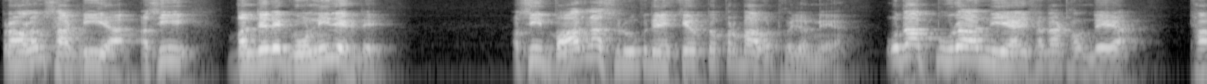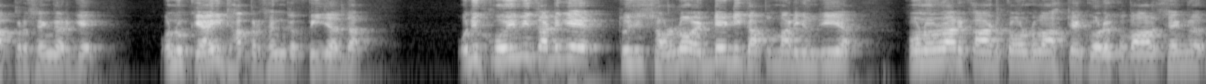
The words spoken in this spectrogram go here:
ਪ੍ਰੋਬਲਮ ਸਾਡੀ ਆ। ਅਸੀਂ ਬੰਦੇ ਦੇ ਗੁਣ ਨਹੀਂ ਦੇਖਦੇ। ਅਸੀਂ ਬਾਹਰਲਾ ਸਰੂਪ ਦੇਖ ਕੇ ਉਸ ਤੋਂ ਪ੍ਰਭਾਵਿਤ ਹੋ ਜਾਂਦੇ ਆ। ਉਹਦਾ ਪੂਰਾ ਨਜਾਇਜ਼ ਸਦਾ ਠਾਉਂਦੇ ਆ ਠਾਕੁਰ ਸਿੰਘ ਵਰਗੇ। ਉਹਨੂੰ ਕਿਹਾ ਹੀ ਠਾਕੁਰ ਸਿੰਘ ਗੱਪੀ ਜਾਂਦਾ। ਉਹਦੀ ਕੋਈ ਵੀ ਕੱਢ ਕੇ ਤੁਸੀਂ ਸੁਣ ਲਓ, ਐਡੀ ਐਡੀ ਗੱਪ ਮਾਰੀ ਹੁੰਦੀ ਆ। ਹੁਣ ਉਹਦਾ ਰਿਕਾਰਡ ਤੋੜਨ ਵਾਸਤੇ ਗੁਰਕਬਾਲ ਸਿੰਘ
